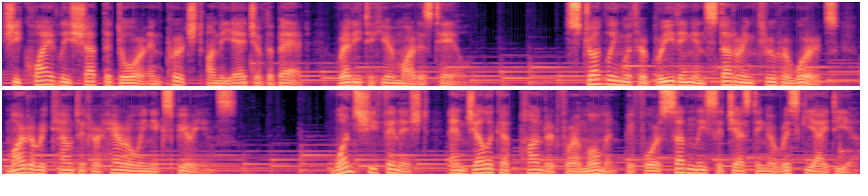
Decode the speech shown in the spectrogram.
she quietly shut the door and perched on the edge of the bed, ready to hear Marta's tale. Struggling with her breathing and stuttering through her words, Marta recounted her harrowing experience. Once she finished, Angelica pondered for a moment before suddenly suggesting a risky idea.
